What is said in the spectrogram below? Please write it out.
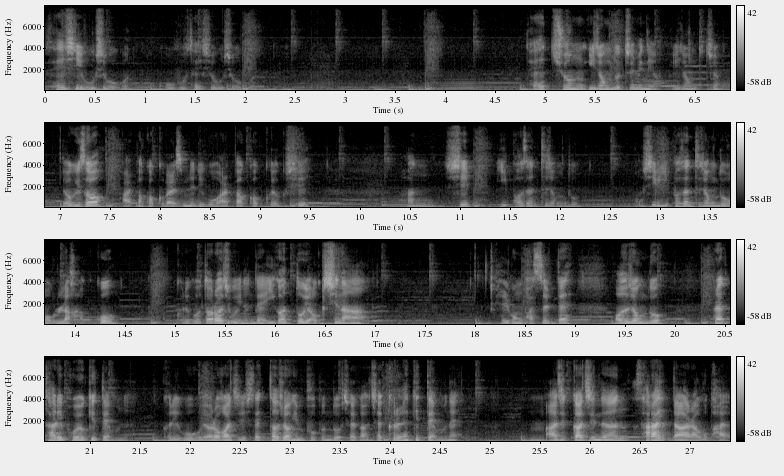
3시 55분? 오후 3시 55분. 대충 이 정도쯤이네요. 이 정도쯤. 여기서 알파커크 말씀드리고 알파커크 역시 한 12% 정도. 12% 정도가 올라갔고 그리고 떨어지고 있는데 이것도 역시나 일봉 봤을 때 어느 정도 프랙탈이 보였기 때문에 그리고 여러 가지 섹터적인 부분도 제가 체크를 했기 때문에 음, 아직까지는 살아있다라고 봐요.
